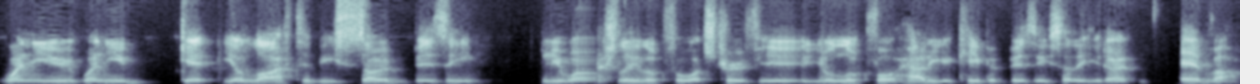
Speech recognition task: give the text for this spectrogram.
when you when you get your life to be so busy, you won't actually look for what's true for you. You'll look for how do you keep it busy so that you don't ever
